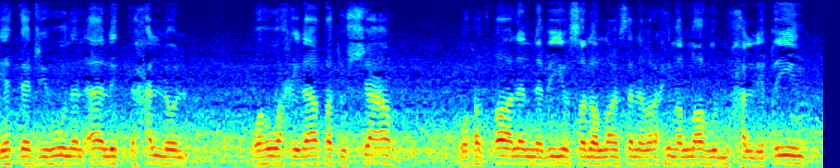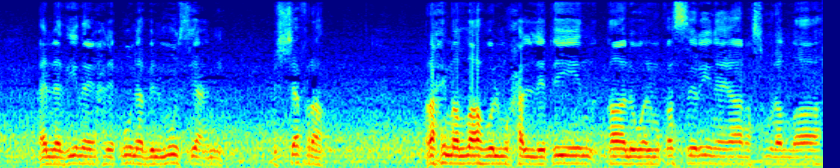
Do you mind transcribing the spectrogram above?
يتجهون الآن للتحلل. وهو حلاقة الشعر. وقد قال النبي صلى الله عليه وسلم رحم الله المحلقين الذين يحلقون بالموس يعني بالشفرة. رحم الله المحلقين. قالوا والمقصرين يا رسول الله.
